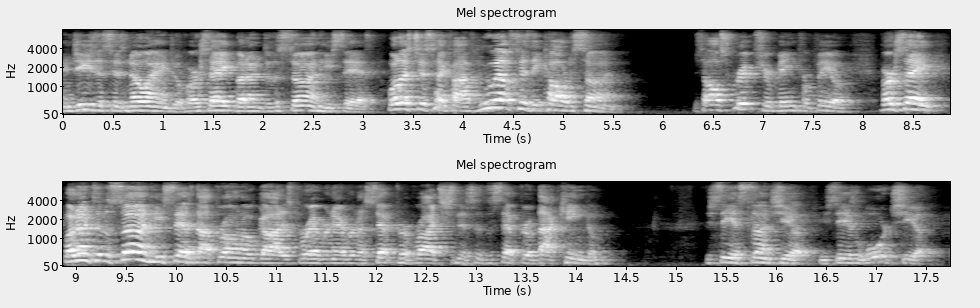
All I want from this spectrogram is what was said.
And Jesus is no angel. Verse 8, but unto the Son, he says. Well, let's just say 5. Who else has he called a son? It's all scripture being fulfilled. Verse 8, but unto the Son, he says, Thy throne, O God, is forever and ever, and a scepter of righteousness is the scepter of thy kingdom. You see his sonship. You see his lordship.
